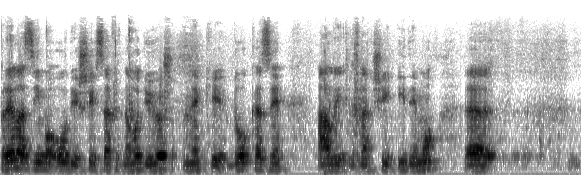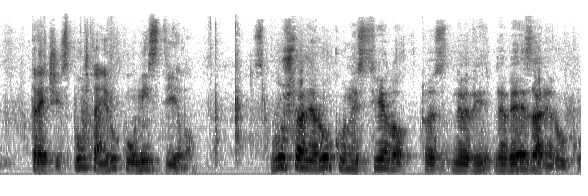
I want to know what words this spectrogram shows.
prelazimo ovdje, Šija Safet navodio još neke dokaze, ali znači idemo, e, treći, spuštanje ruku niz tijelo. Spuštanje ruku niz tijelo, to je nevezanje ruku.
